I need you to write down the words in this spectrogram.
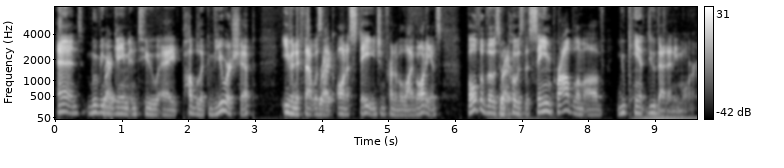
and moving right. your game into a public viewership even if that was right. like on a stage in front of a live audience both of those right. impose the same problem of you can't do that anymore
